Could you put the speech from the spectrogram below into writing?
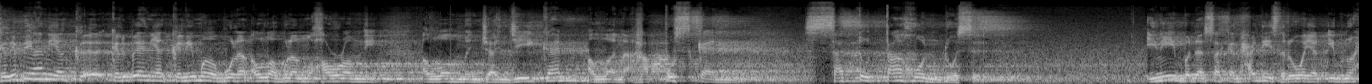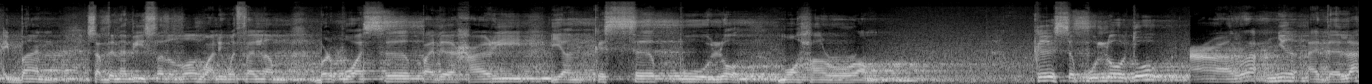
Kelebihan yang ke, kelebihan yang kelima bulan Allah bulan Muharram ni Allah menjanjikan Allah nak hapuskan satu tahun dosa. Ini berdasarkan hadis riwayat Ibnu Hibban sabda Nabi sallallahu alaihi wasallam berpuasa pada hari yang ke-10 Muharram. Ke-10 tu Arabnya adalah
